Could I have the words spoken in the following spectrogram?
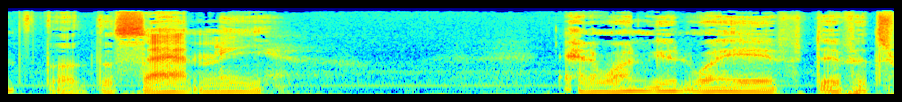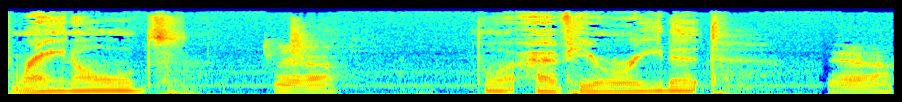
it's the the satiny. And one good way if if it's Reynolds, Yeah, if you read it, yeah.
